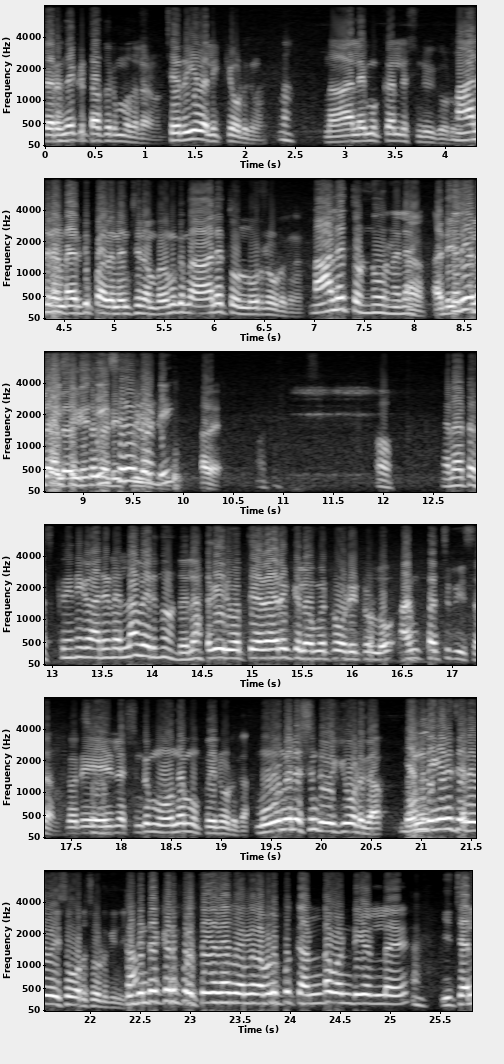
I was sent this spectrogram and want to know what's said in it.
തെരഞ്ഞ കിട്ടാത്തൊരു മുതലാണ്. ചെറിയ വിലയ്ക്ക് കൊടുക്കണം. നാലേ മുക്കാൽ ലക്ഷം രൂപയ്ക്ക് കൊടുക്കും രണ്ടായിരത്തി പതിനഞ്ച് നമ്പർ നമുക്ക് നാല് തൊണ്ണൂറിന് കൊടുക്കണം. നാല് തൊണ്ണൂറിന് വണ്ടി? അതെ. ഓ. എല്ലാ ടച്ച് സ്ക്രീന് കാര്യങ്ങളെല്ലാം വരുന്നുണ്ട് അല്ലെ? ഇരുപത്തി ഏഴായിരം കിലോമീറ്റർ ഓടിയിട്ടുള്ളൂ. അൺടച്ച് പീസ് ആണ്. ഒരു ഏഴ് ലക്ഷം രൂപ മൂന്ന് മുപ്പതിന് കൊടുക്കാം. മൂന്ന് ലക്ഷം രൂപയ്ക്ക് കൊടുക്കാം. എന്തെങ്കിലും ചെറിയ പൈസ കുറച്ച് കൊടുക്കും. ഇതിന്റെയൊക്കെ ഒരു പ്രത്യേകത എന്ന് പറഞ്ഞാൽ നമ്മളിപ്പോ കണ്ട വണ്ടികളിൽ ഈ ചില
